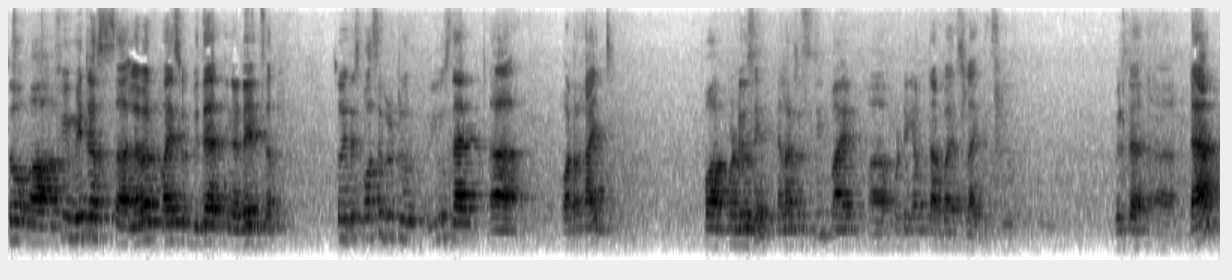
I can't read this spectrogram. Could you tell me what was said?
So uh, a few meters uh, level rise will be there in a day itself. So it is possible to use that uh, water height for producing electricity by uh, putting up turbines like this. You build a dam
